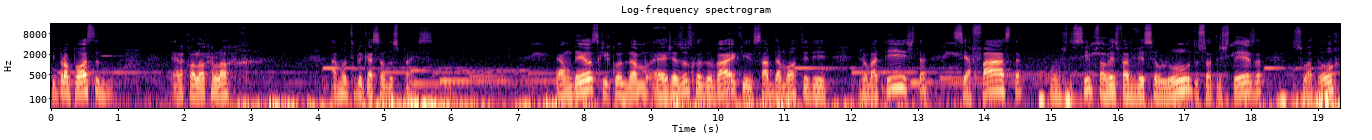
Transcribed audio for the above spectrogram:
De propósito, ela coloca logo a multiplicação dos pães. É um Deus que quando é Jesus quando vai, que sabe da morte de João Batista, se afasta com os discípulos, talvez para viver seu luto, sua tristeza, sua dor.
